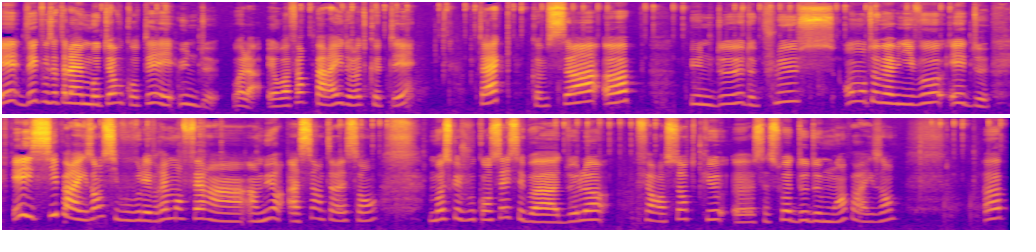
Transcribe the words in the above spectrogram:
Et dès que vous êtes à la même hauteur vous comptez et une, deux. Voilà. Et on va faire pareil de l'autre côté. Tac, comme ça, hop une 2 de plus, on monte au même niveau et 2. Et ici par exemple si vous voulez vraiment faire un, mur assez intéressant, moi ce que je vous conseille c'est bah, de là faire en sorte que euh, ça soit 2 de moins par exemple. Hop,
